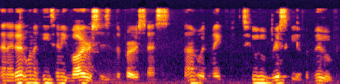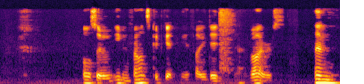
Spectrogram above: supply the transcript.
And I don't want to eat any viruses in the process. That would make too risky of a move. Also, even France could get me if I did that virus. And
